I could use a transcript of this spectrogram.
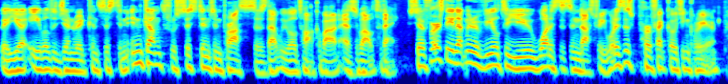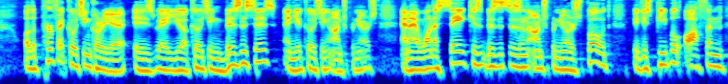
where you're able to generate consistent income through systems and processes that we will talk about as well today. So, firstly, let me reveal to you what is this industry? What is this perfect coaching career? Well, the perfect coaching career is where you are coaching businesses and you're coaching entrepreneurs. And I want to say businesses and entrepreneurs both because people often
